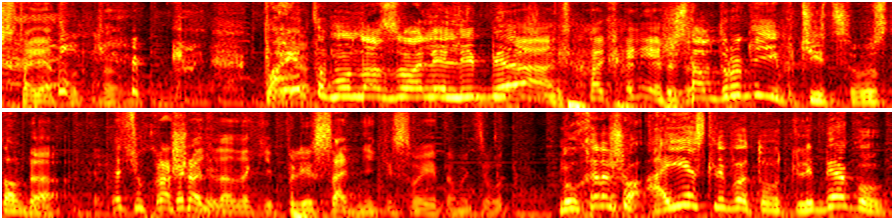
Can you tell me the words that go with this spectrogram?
стоят вот на- Поэтому назвали Да, лебяжьи? да, То есть конечно. там другие птицы в основном? Да. Эти украшать надо такие полисадники свои там эти вот. Ну хорошо, а если в эту вот лебягу,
